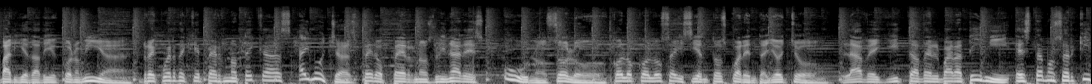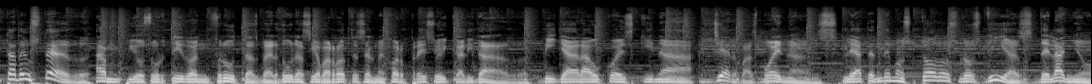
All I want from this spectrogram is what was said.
Variedad y economía. Recuerde que pernotecas hay muchas, pero Pernos Linares uno solo. Colo Colo 648. La Bellita del Baratini. Estamos cerquita de usted. Amplio surtido en frutas, verduras y abarrotes el mejor precio y calidad. Villa Arauco, esquina Yerbas Buenas. Le atendemos todos los días del año.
